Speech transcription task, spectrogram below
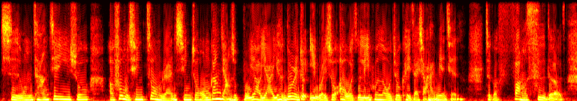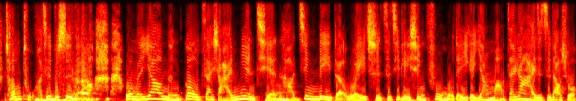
是我们常建议说，呃，父母亲纵然心中，我们刚刚讲说不要压抑，很多人就以为说啊，我离婚了，我就可以在小孩面前这个放肆的冲突哈，其实不是的 哈，我们要能够在小孩面前哈，尽力的维持自己理性父母的一个样貌，再让孩子知道说，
